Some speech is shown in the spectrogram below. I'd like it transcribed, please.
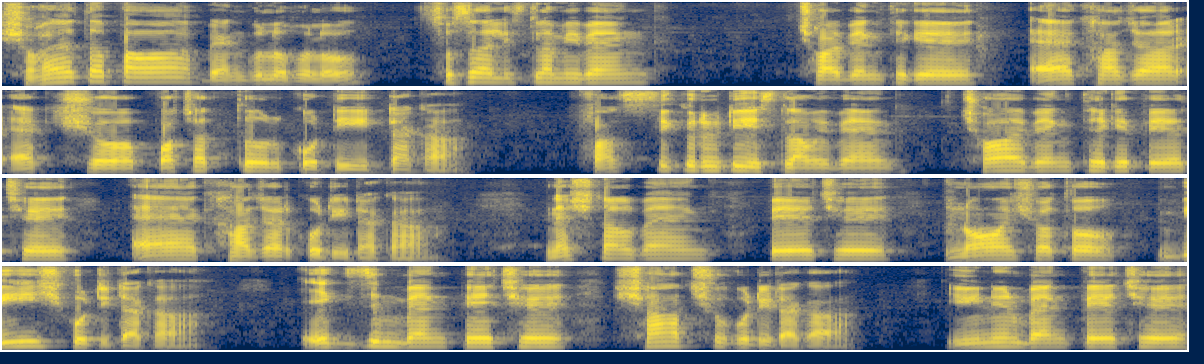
সহায়তা পাওয়া ব্যাংকগুলো হলো সোশ্যাল ইসলামী ব্যাংক, ছয় ব্যাংক থেকে এক হাজার একশো পঁচাত্তর কোটি টাকা। ফার্স্ট সিকিউরিটি ইসলামী ব্যাংক, ছয় ব্যাংক থেকে পেয়েছে এক হাজার কোটি টাকা। ন্যাশনাল ব্যাংক পেয়েছে নয় শত বিশ কোটি টাকা। এক্সিম ব্যাংক পেয়েছে সাতশো কোটি টাকা। ইউনিয়ন ব্যাংক পেয়েছে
